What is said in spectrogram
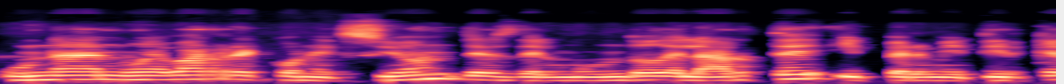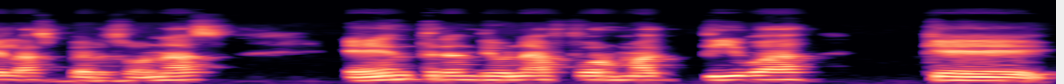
una nueva reconexión desde el mundo del arte y permitir que las personas entren de una forma activa, que,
